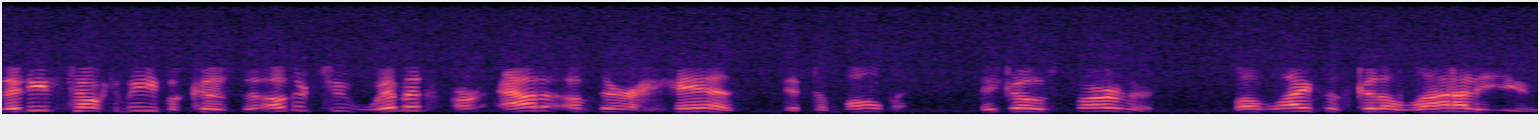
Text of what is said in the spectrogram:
they need to talk to me because the other two women are out of their heads at the moment. He goes further. My wife is going to lie to you.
